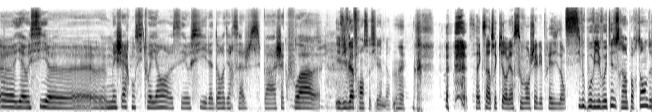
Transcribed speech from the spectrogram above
Euh, Il y a aussi euh, mes chers concitoyens. euh, C'est aussi, il adore dire ça. Je sais pas. À chaque fois. euh, Et vive la France aussi, il aime bien. Ouais. c'est vrai que c'est un truc qui revient souvent chez les présidents. Si vous pouviez voter, ce serait important de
